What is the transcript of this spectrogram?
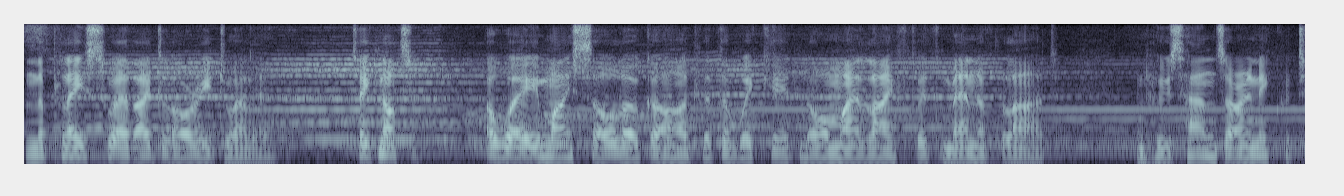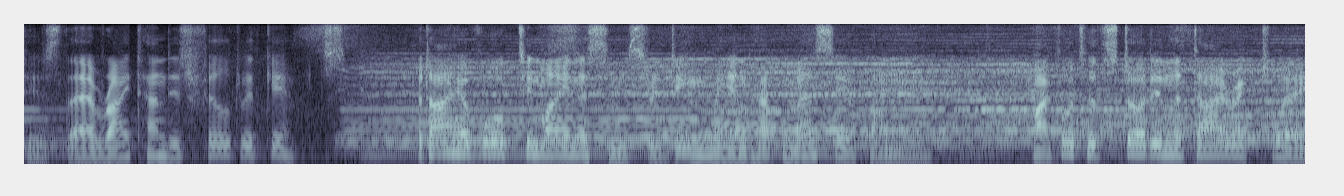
and the place where thy glory dwelleth. Take not away my soul, O God, with the wicked, nor my life with men of blood, in whose hands are iniquities, their right hand is filled with gifts. But I have walked in my innocence, redeem me and have mercy upon me. My foot hath stood in the direct way.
